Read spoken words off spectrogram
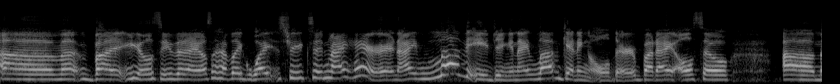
um, but you'll see that I also have like white streaks in my hair, and I love aging and I love getting older. But I also um,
